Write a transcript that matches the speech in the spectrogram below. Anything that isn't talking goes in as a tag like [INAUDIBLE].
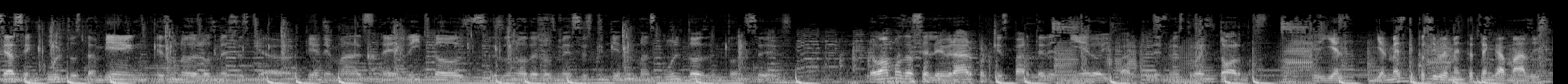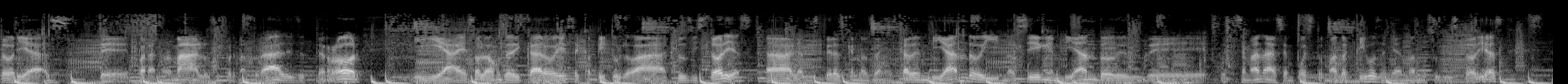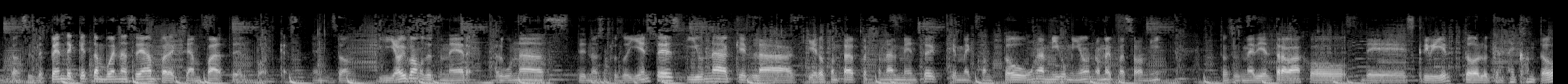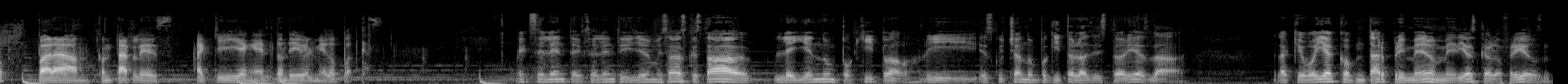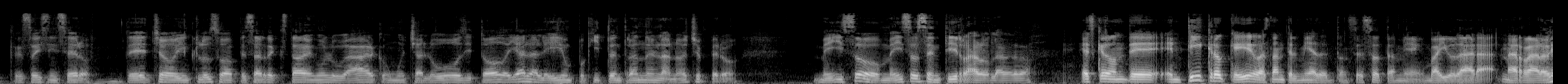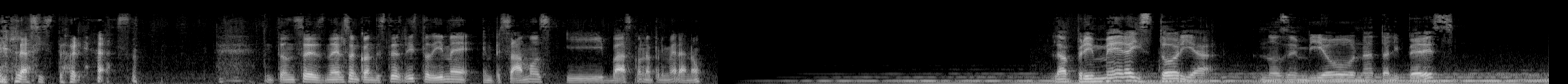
se hacen cultos también, es uno de los meses que ah, tiene más eh, ritos, es uno de los meses que tiene más cultos, entonces lo vamos a celebrar porque es parte del miedo y parte de nuestro entorno. Y el, y el mes que posiblemente tenga más historias de paranormal o supernaturales, de terror. Y a eso le vamos a dedicar hoy este capítulo, a tus historias, a las historias que nos han estado enviando y nos siguen enviando desde esta semana, se han puesto más activos enviándonos sus historias. Entonces depende qué tan buenas sean para que sean parte del podcast. Y hoy vamos a tener algunas de nuestros oyentes y una que la quiero contar personalmente que me contó un amigo mío, no me pasó a mí. Entonces me di el trabajo de escribir todo lo que me contó para contarles aquí en el Donde Vive el Miedo podcast. Excelente, excelente Guillermo. Y sabes que estaba leyendo un poquito y escuchando un poquito las historias, la, la que voy a contar primero me dio escalofríos, te soy sincero. De hecho, incluso a pesar de que estaba en un lugar con mucha luz y todo, ya la leí un poquito entrando en la noche, pero me hizo, me hizo sentir raro, la verdad. Es que donde en ti creo que vive bastante el miedo, entonces eso también va a ayudar a narrar [LAUGHS] bien las historias. Entonces, Nelson, cuando estés listo, dime, empezamos y vas con la primera, ¿no? La primera historia nos envió Natalie Pérez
